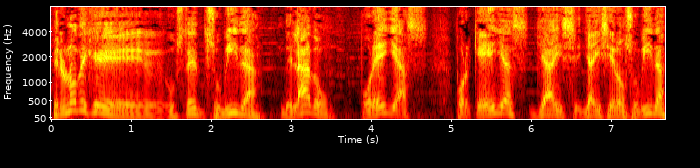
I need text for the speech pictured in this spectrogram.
pero no deje usted su vida de lado por ellas, porque ellas ya, ya hicieron su vida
